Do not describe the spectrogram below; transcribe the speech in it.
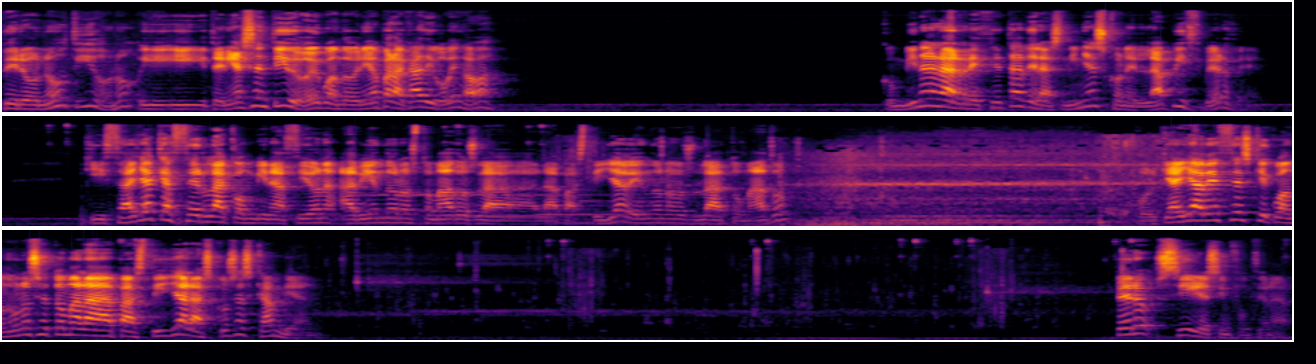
Pero no, tío, no. Y, y tenía sentido, ¿eh? Cuando venía para acá, digo, venga, va. Combina la receta de las niñas con el lápiz verde. Quizá haya que hacer la combinación habiéndonos tomado la, la pastilla, habiéndonos la tomado. Porque hay a veces que cuando uno se toma la pastilla las cosas cambian. Pero sigue sin funcionar.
